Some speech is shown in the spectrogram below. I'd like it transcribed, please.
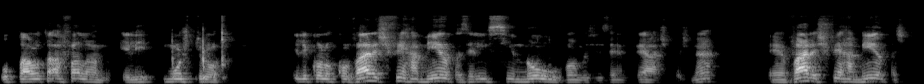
o Paulo estava falando. Ele mostrou, ele colocou várias ferramentas, ele ensinou, vamos dizer, entre aspas, né? É, várias ferramentas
